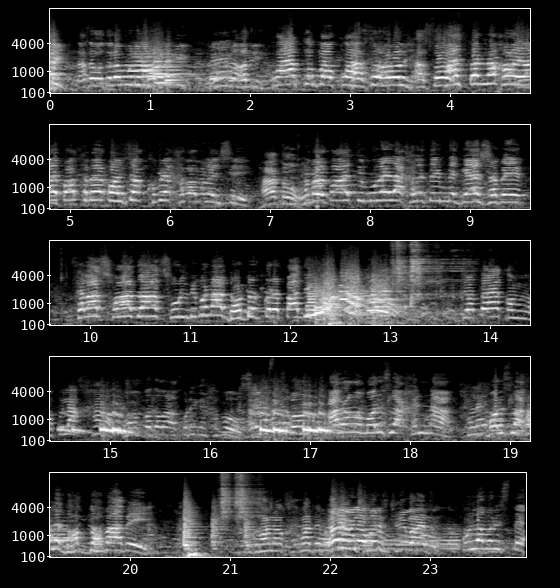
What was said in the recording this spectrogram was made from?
এই তাতে ওতলা মুড়ি নাকি? কোয়া তো কোয়া হবে হাসো হাসপান না খাওয়া হয় প্রথমে কইছে খুবই খাবা বানাইছে। হ্যাঁ তো। আমার পাঁচ মুলাইলা খালে তো এমনি গ্যাস হবে। সেলা স্বাদ আর দিব না ঢট ঢট করে পা দিব। যত কম তোলা খাও। কত বড় করে খাব? আর আমার মরিচ লা না। মরিচ লা খালে ধপ ধপাবে ঘন খাবা দেবে এই মরিচ খিলে বানাই তো উল্লা মরিচ তে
